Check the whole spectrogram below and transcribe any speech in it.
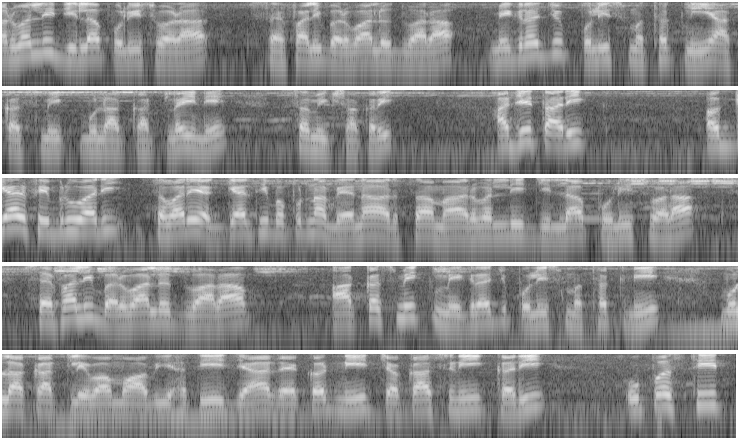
અરવલ્લી જિલ્લા પોલીસ વડા સૈફાલી બરવાલો દ્વારા મેઘરજ પોલીસ મથકની આકસ્મિક મુલાકાત લઈને સમીક્ષા કરી. આજે તારીખ અગિયાર ફેબ્રુઆરી સવારે અગિયારથી બપોરના બેના અરસામાં અરવલ્લી જિલ્લા પોલીસ વડા સૈફાલી બરવાલો દ્વારા આકસ્મિક મેઘરજ પોલીસ મથકની મુલાકાત લેવામાં આવી હતી, જ્યાં રેકર્ડની ચકાસણી કરી ઉપસ્થિત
